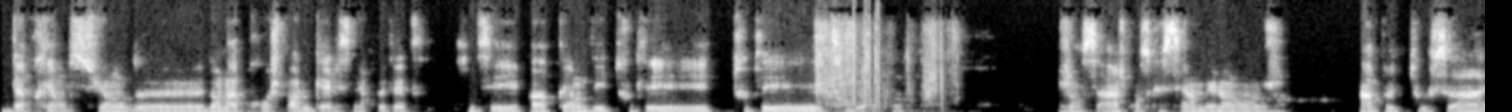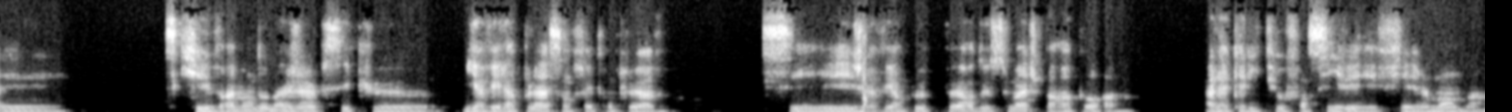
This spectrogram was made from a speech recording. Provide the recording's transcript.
d'appréhension dans l'approche par Luca Elsner, peut-être, qui ne sait pas les, toutes les types de rencontres? J'en sais rien, je pense que c'est un mélange un peu de tout ça et ce qui est vraiment dommageable, c'est que il y avait la place, en fait, contre le Havre. C'est, j'avais un peu peur de ce match par rapport à, la qualité offensive et finalement, ben,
